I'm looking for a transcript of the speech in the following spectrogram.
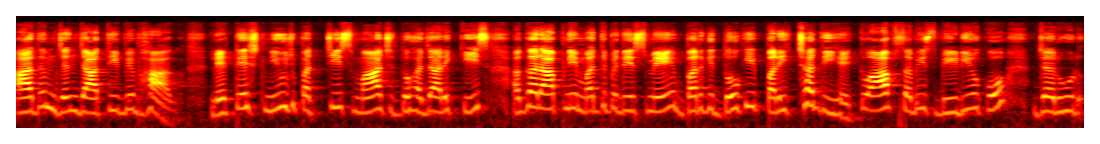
आदिम जनजाति विभाग। लेटेस्ट न्यूज़ 25 मार्च 2021 अगर आपने मध्य प्रदेश में वर्ग दो की परीक्षा दी है तो आप सभी इस वीडियो को ज़रूर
